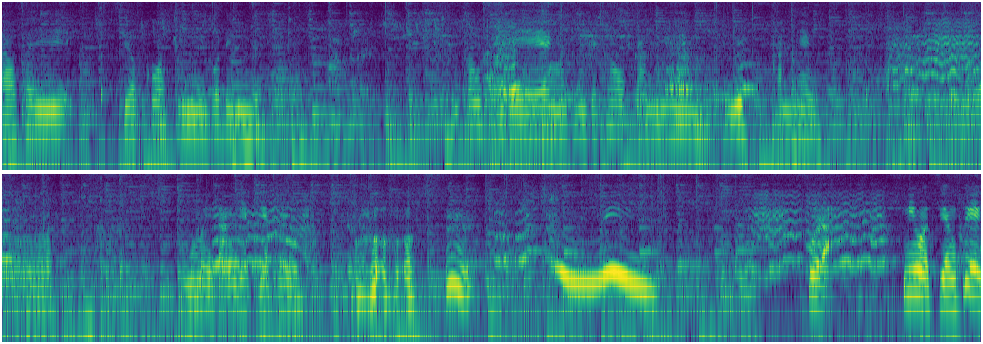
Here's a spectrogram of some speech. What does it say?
ดาวใส่เสือกข้อสีนี้บเด่นเลยมันต้องสีแดงถึงจะเข้ากันอุ้คันแห้งหูใหม่ดังเย็ดเย็ดเลยอุ้ยพูดอะมีหัวเสียงเพลง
